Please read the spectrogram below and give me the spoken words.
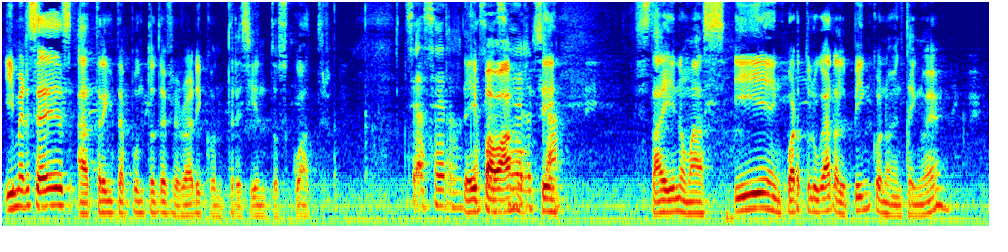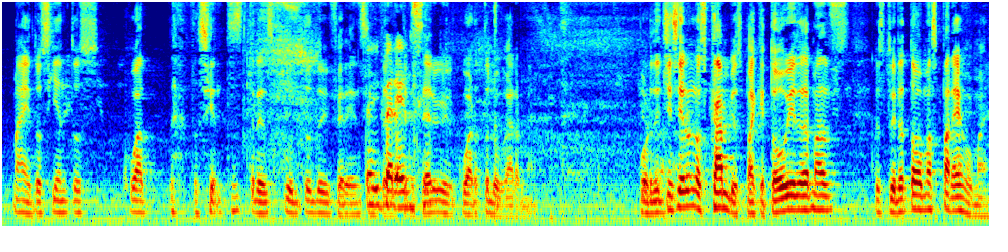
Y Mercedes a 30 puntos de Ferrari con 304. Se acerca. De ahí para abajo, sí. Está ahí nomás. Y en cuarto lugar, Alpine con 99. Más 204, 203 puntos de diferencia De entre el diferencia. tercero y el cuarto lugar, man. Por dicho hicieron los cambios para que todo hubiera más, estuviera todo más parejo, man.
